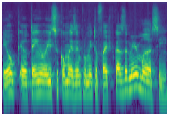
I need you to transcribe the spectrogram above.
Eu, eu tenho isso como exemplo muito forte por causa da minha irmã, assim.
